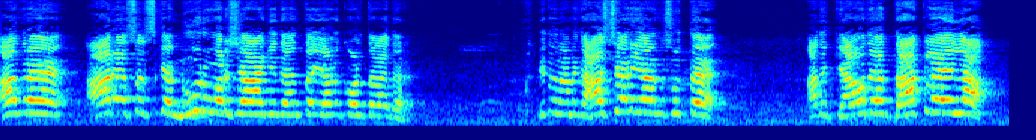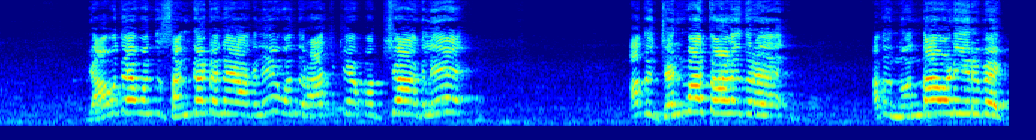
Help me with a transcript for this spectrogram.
ಆದ್ರೆ ಆರ್ ಎಸ್ ಎಸ್ಗೆ ನೂರು ವರ್ಷ ಆಗಿದೆ ಅಂತ ಹೇಳ್ಕೊಳ್ತಾ ಇದ್ದಾರೆ. ಇದು ನನಗೆ ಆಶ್ಚರ್ಯ ಅನ್ಸುತ್ತೆ. ಅದಕ್ಕೆ ಯಾವುದೇ ದಾಖಲೆ ಇಲ್ಲ. ಯಾವುದೇ ಒಂದು ಸಂಘಟನೆ ಆಗಲಿ, ಒಂದು ರಾಜಕೀಯ ಪಕ್ಷ ಆಗಲಿ, ಅದು ಜನ್ಮ ತಾಳಿದ್ರೆ ಅದು ನೋಂದಾವಣಿ ಇರಬೇಕು.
